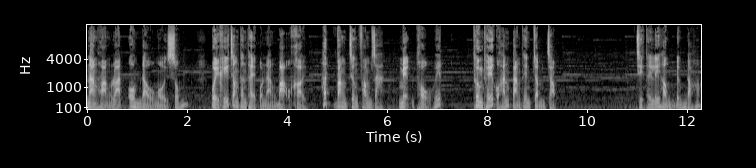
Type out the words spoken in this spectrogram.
Nàng hoảng loạn ôm đầu ngồi xuống. Quỷ khí trong thân thể của nàng bạo khởi, Hất văng Trương Phong ra, Miệng thổ huyết. Thương thế của hắn càng thêm trầm trọng. Chỉ thấy Lý Hồng đứng đó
